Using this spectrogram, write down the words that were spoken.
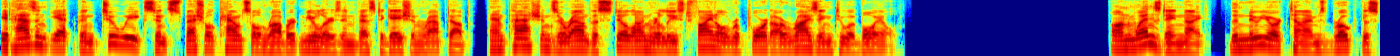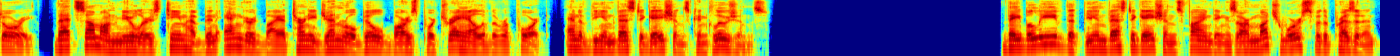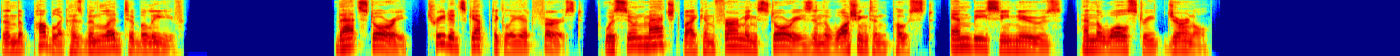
It hasn't yet been two weeks since special counsel Robert Mueller's investigation wrapped up, and passions around the still unreleased final report are rising to a boil. On Wednesday night, the New York Times broke the story that some on Mueller's team have been angered by Attorney General Bill Barr's portrayal of the report and of the investigation's conclusions. They believe that the investigation's findings are much worse for the president than the public has been led to believe. That story, treated skeptically at first, was soon matched by confirming stories in The Washington Post, NBC News, and The Wall Street Journal.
